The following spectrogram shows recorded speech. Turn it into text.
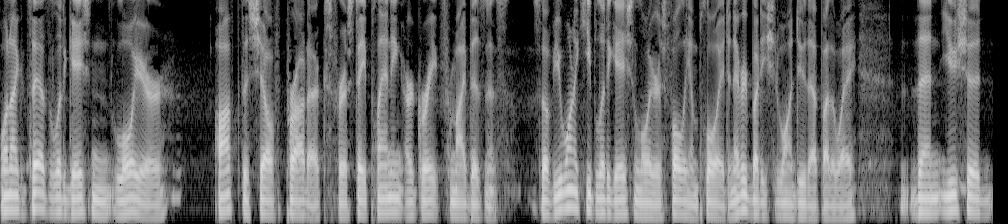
Well, and I can say as a litigation lawyer, off the shelf products for estate planning are great for my business. So if you want to keep litigation lawyers fully employed, and everybody should want to do that, by the way, then you should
